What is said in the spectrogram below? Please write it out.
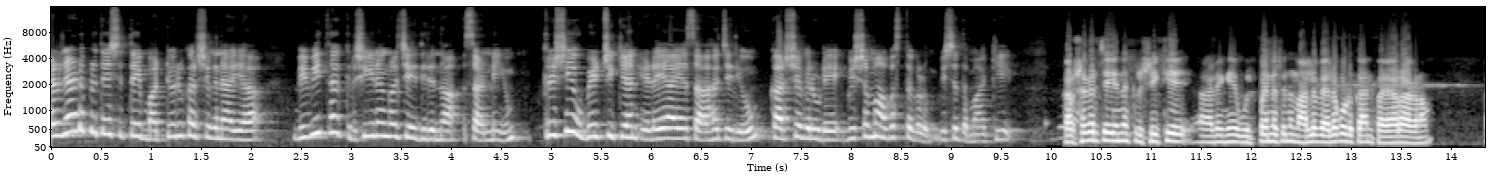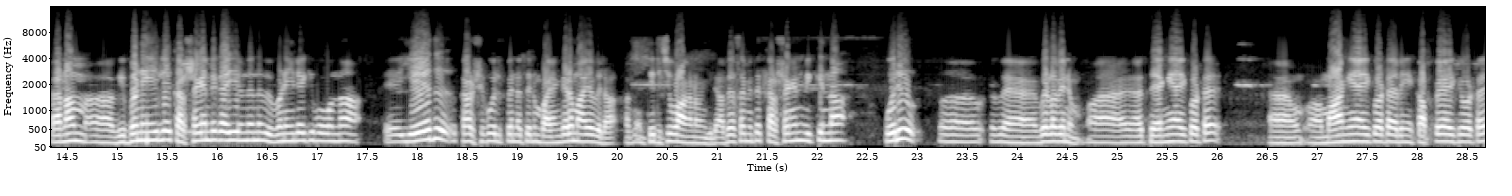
എളനാട് പ്രദേശത്തെ മറ്റൊരു കർഷകനായ വിവിധ കൃഷിയിനങ്ങൾ ചെയ്തിരുന്ന സണ്ണിയും കൃഷി ഉപേക്ഷിക്കാൻ ഇടയായ സാഹചര്യവും കർഷകരുടെ വിഷമാവസ്ഥകളും വിശദമാക്കി. കർഷകർ ചെയ്യുന്ന കൃഷിക്ക് അല്ലെങ്കിൽ ഉൽപ്പന്നത്തിന് നല്ല വില കൊടുക്കാൻ തയ്യാറാകണം. കാരണം വിപണിയിൽ കർഷകന്റെ കയ്യിൽ നിന്ന് വിപണിയിലേക്ക് പോകുന്ന ഏത് കാർഷിക ഉൽപ്പന്നത്തിനും ഭയങ്കരമായ വില തിരിച്ചു വാങ്ങണമെങ്കിൽ. അതേസമയത്ത് കർഷകൻ വിൽക്കുന്ന ഒരു വിളവിനും തേങ്ങ ആയിക്കോട്ടെ മാങ്ങ ആയിക്കോട്ടെ അല്ലെങ്കിൽ കപ്പ ആയിക്കോട്ടെ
